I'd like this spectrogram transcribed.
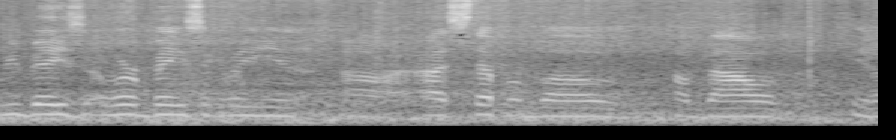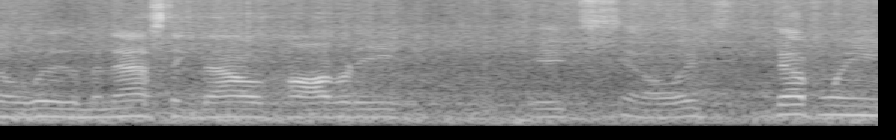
we base we're basically uh, a step above about you know with a monastic vow of poverty. It's you know it's definitely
